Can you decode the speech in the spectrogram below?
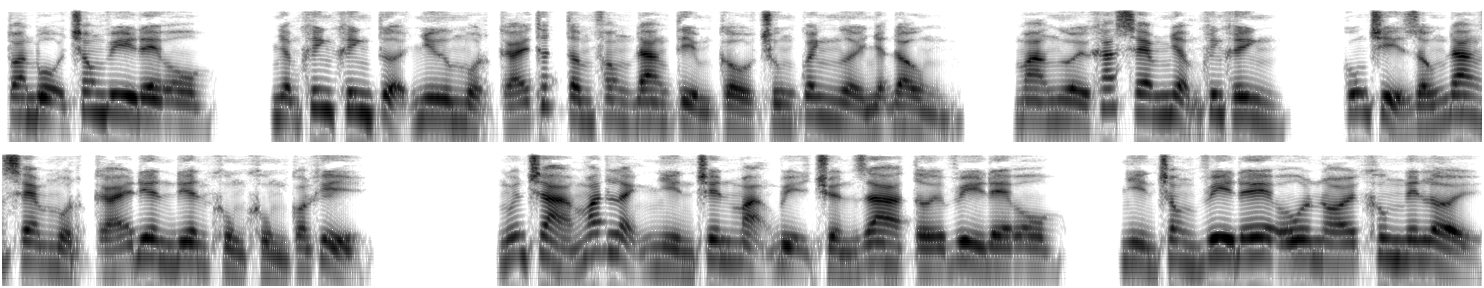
Toàn bộ trong video, nhậm kinh kinh tựa như một cái thất tâm phong đang tìm cầu chung quanh người nhận đồng, mà người khác xem nhậm kinh kinh, cũng chỉ giống đang xem một cái điên điên khùng khùng con khỉ. Nguyễn Trà mắt lạnh nhìn trên mạng bị truyền ra tới video, nhìn trong video nói không nên lời,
